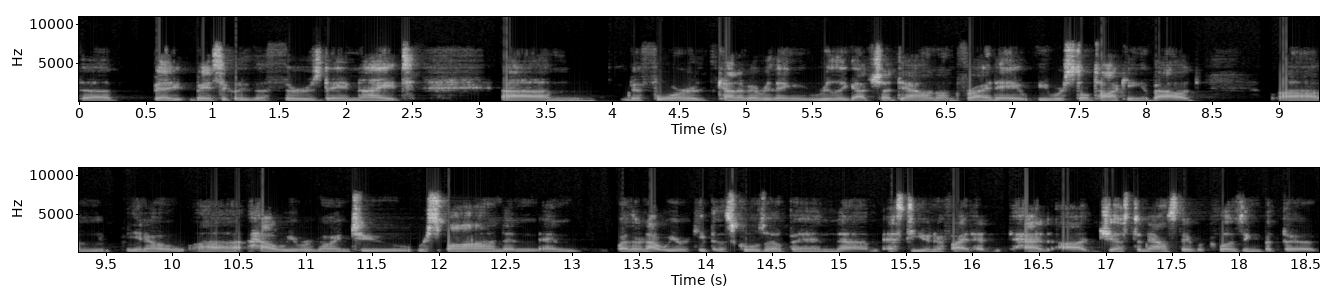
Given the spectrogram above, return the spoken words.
the basically the Thursday night um, before kind of everything really got shut down on Friday. We were still talking about, um, you know, uh, how we were going to respond and and whether or not we were keeping the schools open. Um, SD Unified had had uh, just announced they were closing, but the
